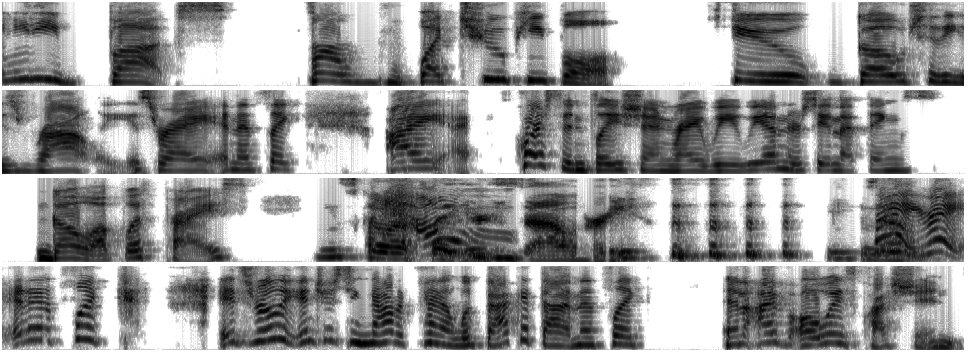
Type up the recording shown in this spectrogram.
80 bucks for like two people to go to these rallies, right? And it's like I of course inflation, right? We we understand that things go up with price. Things go up how, your salary. you know? Right, right. And it's like, it's really interesting now to kind of look back at that. And it's like, and I've always questioned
